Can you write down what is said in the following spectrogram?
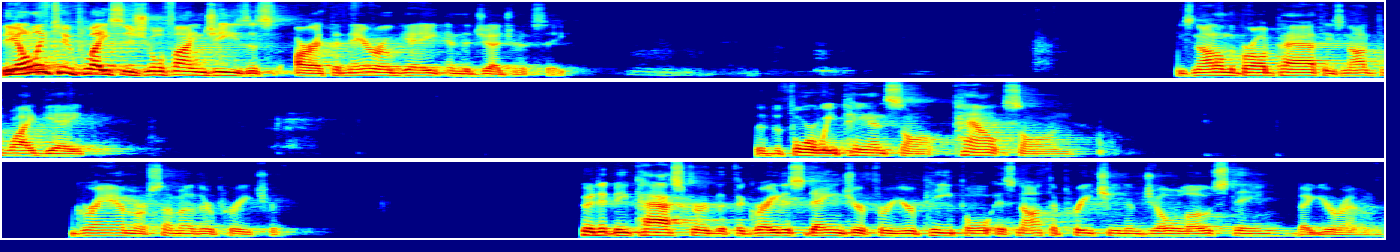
The only two places you'll find Jesus are at the narrow gate and the judgment seat. He's not on the broad path, he's not at the wide gate. But before we pounce on, pounce on Graham or some other preacher? Could it be, Pastor, that the greatest danger for your people is not the preaching of Joel Osteen, but your own?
